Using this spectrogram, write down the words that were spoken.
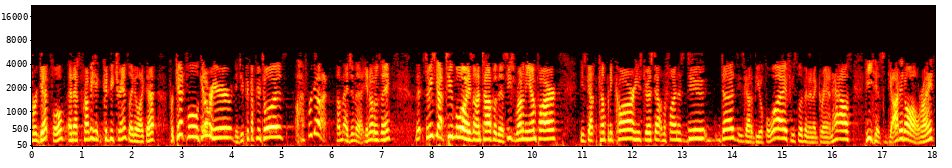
Forgetful, and that's probably could be translated like that. Forgetful, get over here. Did you pick up your toys? Oh, I forgot. Imagine that. You know what I'm saying? So he's got two boys on top of this. He's running the empire. He's got the company car. He's dressed out in the finest duds. He's got a beautiful wife. He's living in a grand house. He has got it all, right?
